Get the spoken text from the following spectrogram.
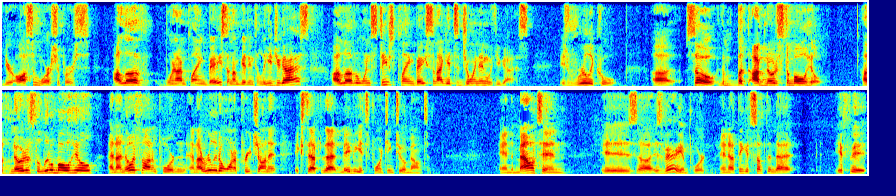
You're awesome worshipers. I love when I'm playing bass and I'm getting to lead you guys. I love it when Steve's playing bass and I get to join in with you guys. It's really cool. Uh, so, the, but I've noticed a molehill. I've noticed a little molehill, and I know it's not important, and I really don't want to preach on it except that maybe it's pointing to a mountain. And the mountain is, uh, is very important. And I think it's something that if, it,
